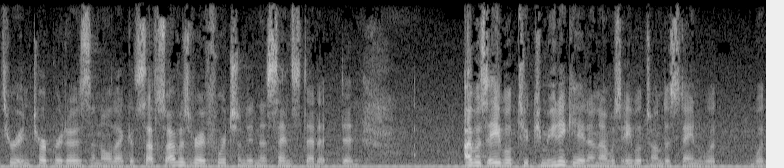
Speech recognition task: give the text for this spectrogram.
through interpreters and all that good stuff. So I was very fortunate in the sense that it, that I was able to communicate and I was able to understand what, what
